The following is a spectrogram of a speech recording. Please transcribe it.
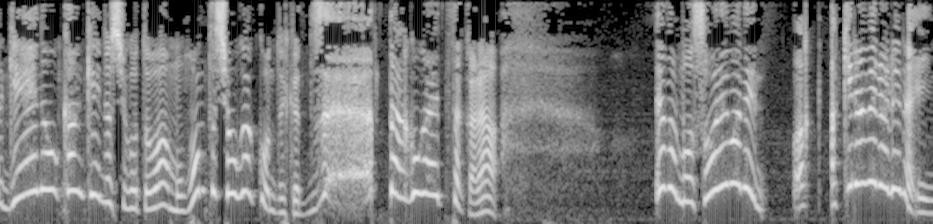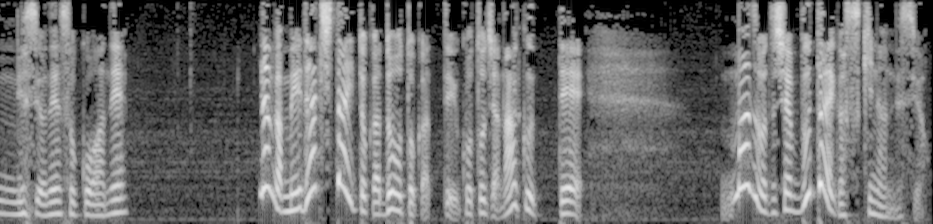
芸能関係の仕事はもうほんと小学校の時からずーっと憧れてたから、やっぱもうそれはね、諦められないんですよね、そこはね。なんか目立ちたいとかどうとかっていうことじゃなくって、まず私は舞台が好きなんですよ。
